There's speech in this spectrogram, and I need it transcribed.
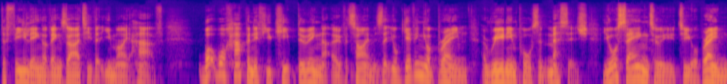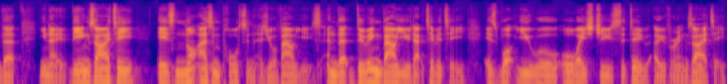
the feeling of anxiety that you might have what will happen if you keep doing that over time is that you're giving your brain a really important message. You're saying to to your brain that, you know, the anxiety is not as important as your values and that doing valued activity is what you will always choose to do over anxiety.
